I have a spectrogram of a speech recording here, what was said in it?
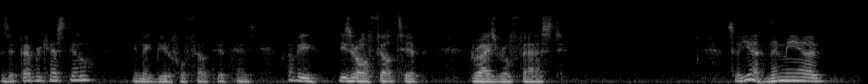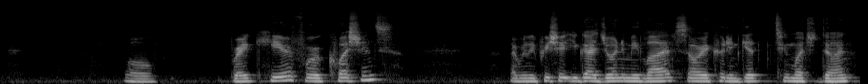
is it Faber-Castell? They make beautiful felt tip pens. Probably, these are all felt tip, dries real fast. So yeah, let me, uh, we'll break here for questions. I really appreciate you guys joining me live. Sorry I couldn't get too much done.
